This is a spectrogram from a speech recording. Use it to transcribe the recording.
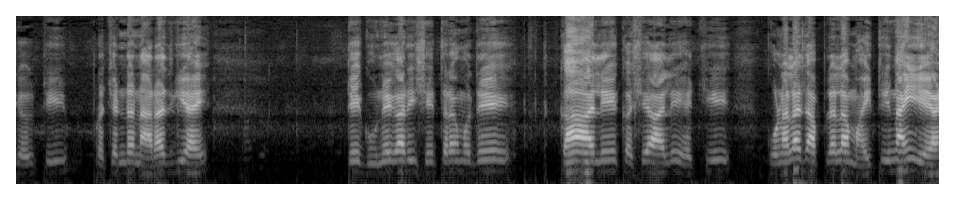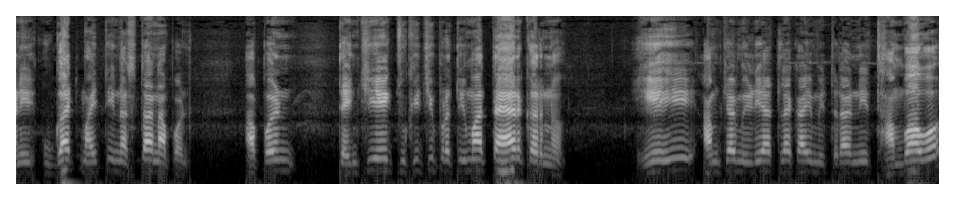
ती प्रचंड नाराजगी आहे. ते गुन्हेगारी क्षेत्रामध्ये का आले कसे आले ह्याची कोणालाच आपल्याला माहिती नाही आहे आणि उगाच माहिती नसताना पण आपण त्यांची एक चुकीची प्रतिमा तयार करणं हेही आमच्या मीडियातल्या काही मित्रांनी थांबवावं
